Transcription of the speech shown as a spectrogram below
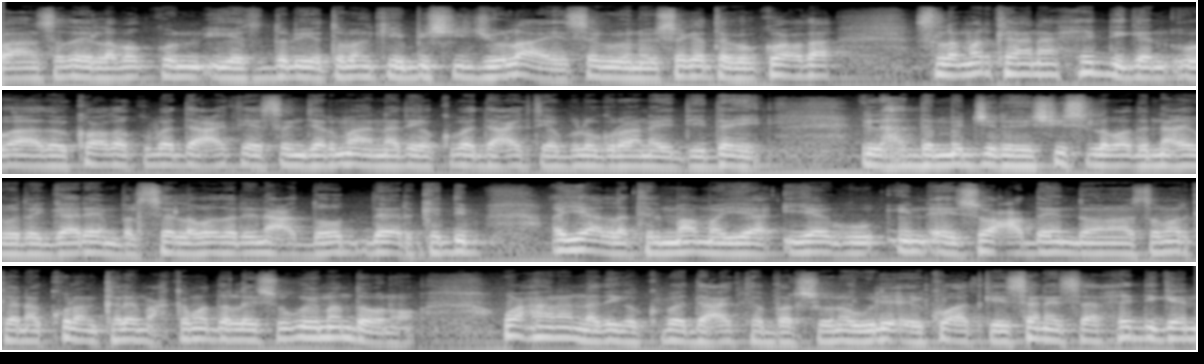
go'aansaday laba kun bishii july isagu inuu isaga tago kooxda. Islamarkaana xidigan uu aado kooxda kubadda cagta ee san german nadiga kubadda cagta ee bulogran ay diiday ilaa hadda ma jiro heshiis labada dhinac ay wada gaareen balse labada dhinac dood dheer kadib ayaa la tilmaamayaa iyagu in ay soo cadeyn doonaan islamarkaana kulan kale maxkamada laysugu iman doono. Waxaana nadiga kubadda cagta barcelona weli ay ku adkeysanaysaa xidigan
